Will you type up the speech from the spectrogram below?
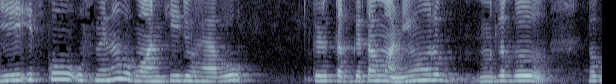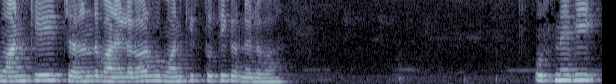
ये इसको उसने ना भगवान की जो है वो कृतज्ञता मानी और मतलब भगवान के चरण दबाने लगा और भगवान की स्तुति करने लगा। उसने भी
